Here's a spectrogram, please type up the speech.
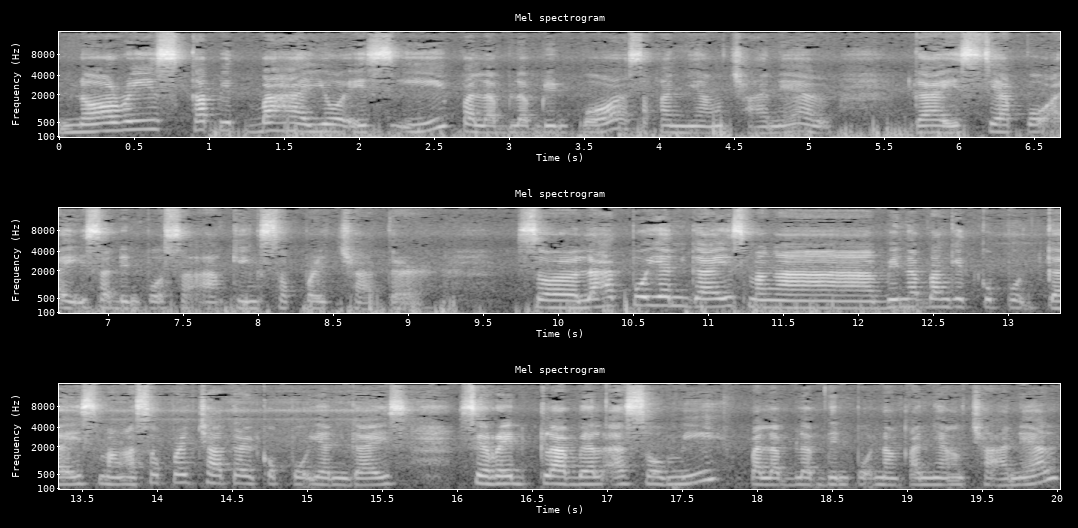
Norris Kapitbahayo SE. Palablab din po sa kanyang channel. Guys, siya po ay isa din po sa aking super chatter. So, lahat po yan guys, mga binabanggit ko po guys, mga super chatter ko po yan guys. Si Red Clavel Asomi, palablab din po ng kanyang channel.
